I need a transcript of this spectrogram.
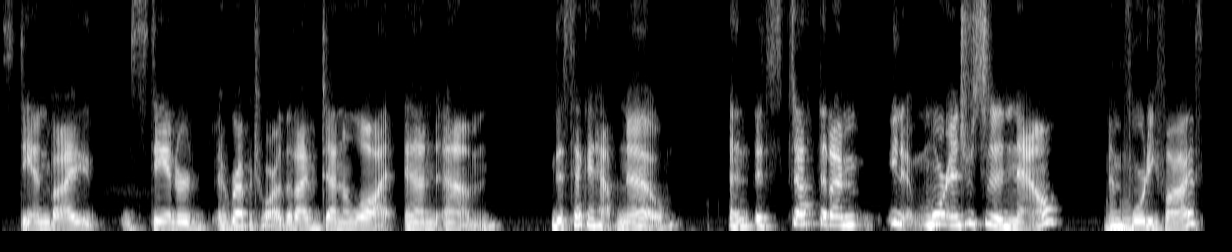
standby standard repertoire that I've done a lot, and um, the second half, no. And it's stuff that I'm, you know, more interested in now. I'm mm-hmm. 45,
